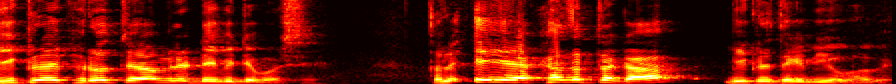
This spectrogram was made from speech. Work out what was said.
বিক্রয় ফেরত রেওয়া মিলে ডেবিটে বসে, তাহলে এই এক হাজার টাকা বিক্রয় থেকে বিয়োগ হবে।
